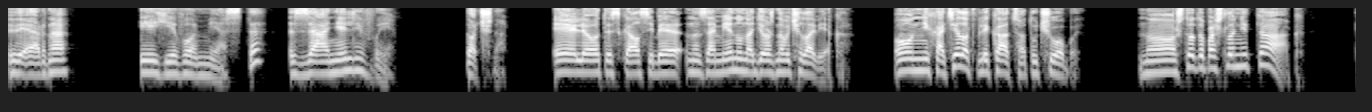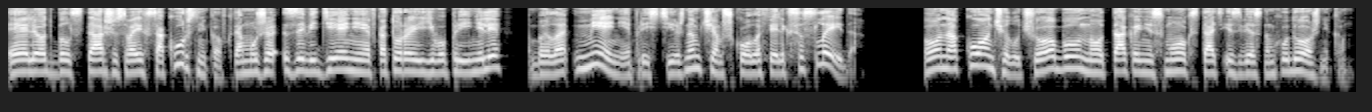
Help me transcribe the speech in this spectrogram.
Верно. И его место заняли вы. Точно. Эллиот искал себе на замену надежного человека. Он не хотел отвлекаться от учебы. Но что-то пошло не так. Эллиот был старше своих сокурсников, к тому же заведение, в которое его приняли, было менее престижным, чем школа Феликса Слейда. Он окончил учебу, но так и не смог стать известным художником.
